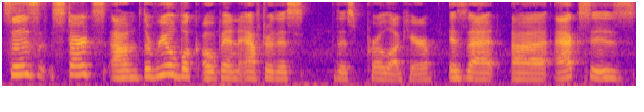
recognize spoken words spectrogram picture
so this starts um, the real book open after this this prologue here is that uh, Ax is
